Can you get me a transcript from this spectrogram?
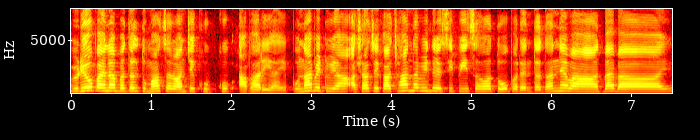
व्हिडिओ पाहिल्याबद्दल तुम्हा सर्वांचे खूप खूप आभारी आहे. पुन्हा भेटूया अशाच एका छान नवीन रेसिपीसह तोपर्यंत धन्यवाद. Bye bye.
